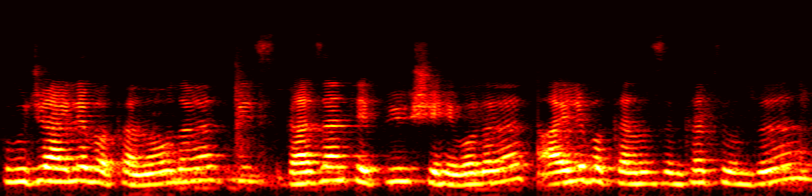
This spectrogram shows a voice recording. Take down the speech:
kurucu aile bakanı olarak biz Gaziantep Büyükşehir olarak aile bakanımızın katıldığı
